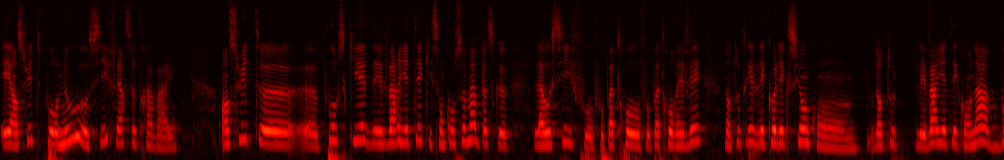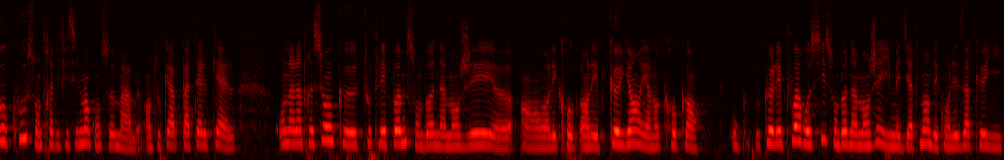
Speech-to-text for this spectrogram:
et ensuite pour nous aussi faire ce travail. Ensuite, euh, euh, pour ce qui est des variétés qui sont consommables, parce que là aussi, il faut, faut, pas trop, faut pas trop rêver, dans toutes les collections, qu'on, dans toutes les variétés qu'on a, beaucoup sont très difficilement consommables, en tout cas pas telles quelles. on a l'impression que toutes les pommes sont bonnes à manger en, les en les cueillant et en les croquant ou que les poires aussi sont bonnes à manger immédiatement dès qu'on les a cueillies.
